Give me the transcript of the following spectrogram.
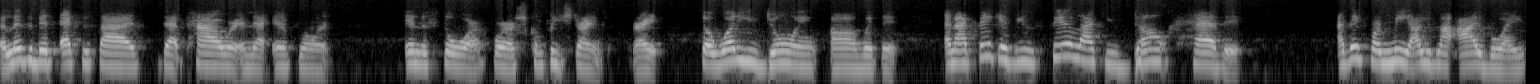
Elizabeth exercised that power and that influence in the store for a complete stranger, right? So, what are you doing um, with it? And I think if you feel like you don't have it, I think for me, I'll use my I voice,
